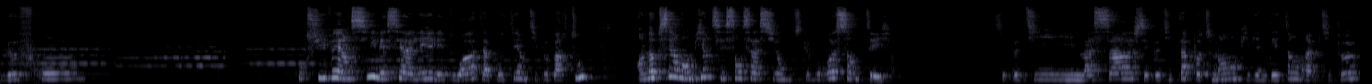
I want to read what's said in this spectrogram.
le front. Poursuivez ainsi, laissez aller les doigts tapoter un petit peu partout en observant bien ces sensations, ce que vous ressentez ce petit massage, ces petits tapotements qui viennent détendre un petit peu.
